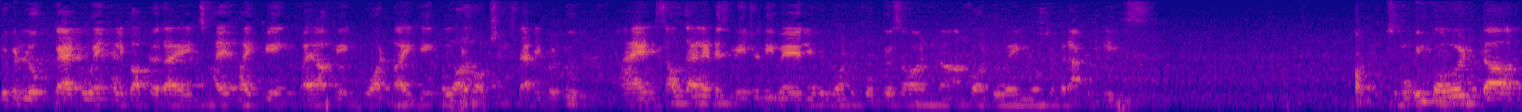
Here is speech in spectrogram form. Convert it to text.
you can look at doing helicopter rides, hiking, kayaking, quad biking, a lot of options that you could do and South Island is majorly where you would want to focus on uh, for doing most of your activities. So moving forward, uh,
